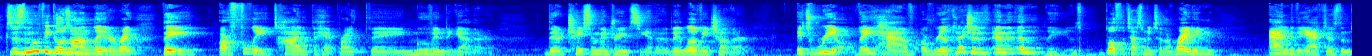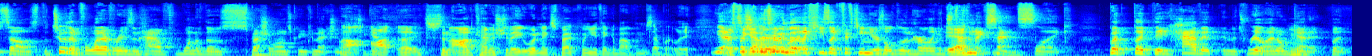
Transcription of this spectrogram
Because as the movie goes on later, right, they are fully tied at the hip, right? They move in together. They're chasing their dreams together. They love each other. It's real. They have a real connection, and, and it's both a testament to the writing and the actors themselves. The two of them, for whatever reason, have one of those special on-screen connections that you get. Uh, uh, it's an odd chemistry that you wouldn't expect when you think about them separately. Yeah, But especially together considering that like he's like 15 years older than her. Like it just Yeah. doesn't make sense. Like, but like they have it and it's real. I don't Mm-hmm. get it, but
